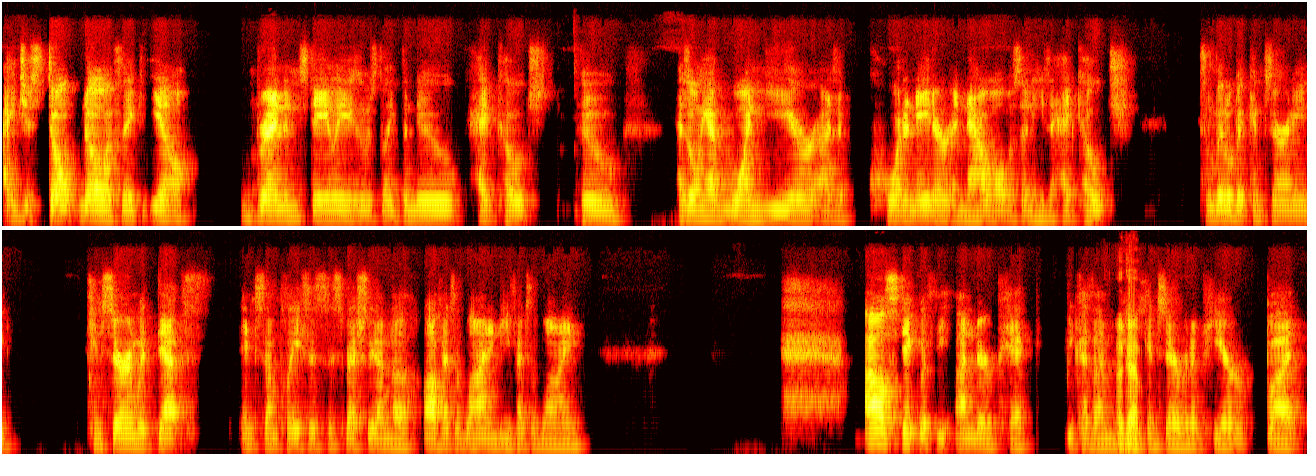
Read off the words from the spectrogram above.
I just don't know if they, you know, Brandon Staley, who's like the new head coach, who has only had one year as a coordinator, and now all of a sudden he's a head coach. It's a little bit concerning. Concern with depth in some places, especially on the offensive line and defensive line. I'll stick with the under pick because I'm being conservative here, but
